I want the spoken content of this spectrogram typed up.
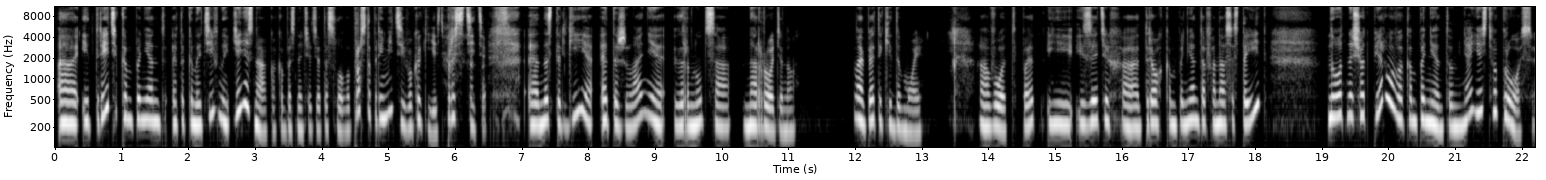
А, И третий компонент — это коннотивный. Я не знаю, как обозначать это слово. Просто примите его как есть. Простите. Э, Ностальгия — это желание вернуться на родину. Ну, опять-таки, домой. А, Вот. И из этих трех компонентов она состоит. Но вот насчет первого компонента у меня есть вопросы.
